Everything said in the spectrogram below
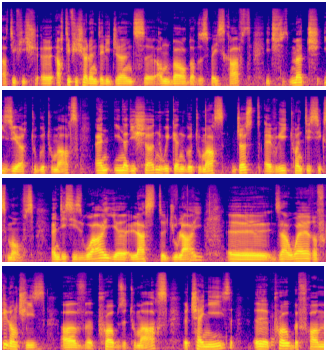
artificial, uh, artificial intelligence uh, on board of the spacecraft, it's much easier to go to Mars. And in addition, we can go to Mars just every 26 months. And this is why uh, last July uh, there were three launches of probes to Mars, a Chinese, a probe from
